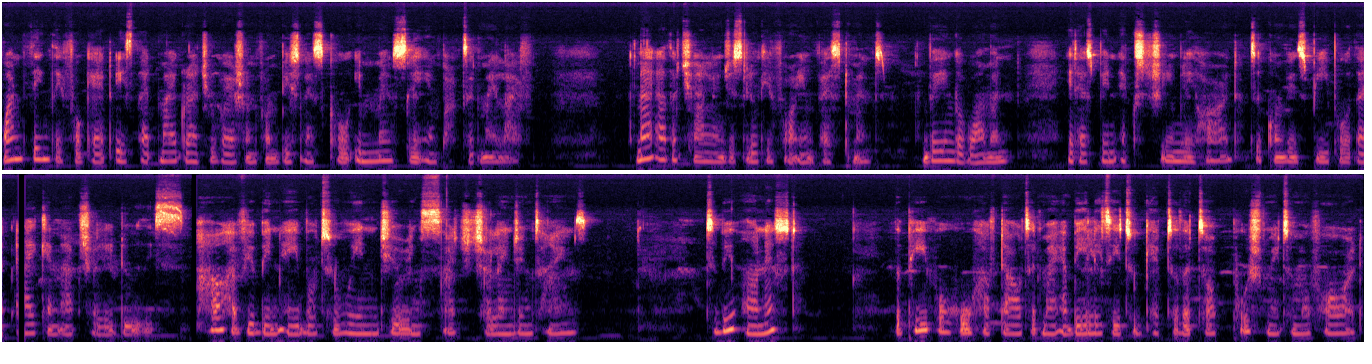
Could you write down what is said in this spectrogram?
One thing they forget is that my graduation from business school immensely impacted my life. My other challenge is looking for investment. Being a woman, it has been extremely hard to convince people that I can actually do this. How have you been able to win during such challenging times? To be honest, the people who have doubted my ability to get to the top push me to move forward.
